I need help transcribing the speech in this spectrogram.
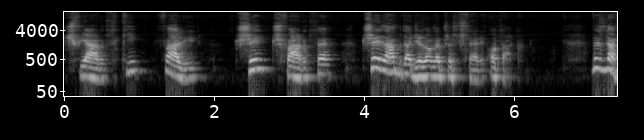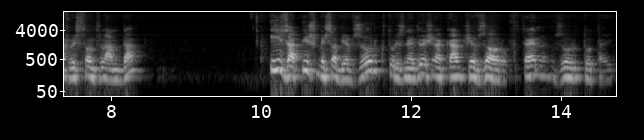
ćwiartki fali. Trzy czwarte, trzy lambda dzielone przez cztery. O tak. Wyznaczmy stąd lambda i zapiszmy sobie wzór, który znajduje się na karcie wzorów. Ten wzór tutaj.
